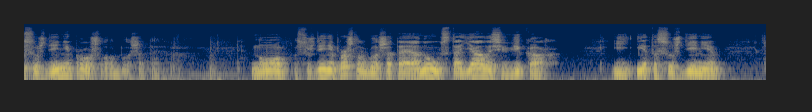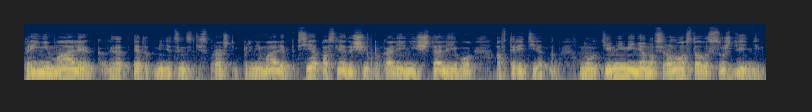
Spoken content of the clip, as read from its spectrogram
суждение прошлого глашатая. Но суждение прошлого глашатая, оно устоялось в веках. И это суждение принимали, этот, этот медицинский справочник, принимали все последующие поколения и считали его авторитетным. Но, тем не менее, оно все равно осталось суждением.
